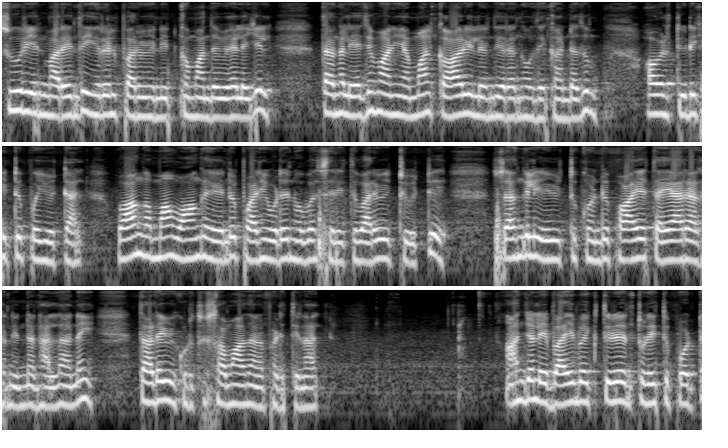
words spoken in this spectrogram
சூரியன் மறைந்து இருள் பரவி நிற்கும் அந்த வேளையில் தங்கள் எஜமானி அம்மாள் காரிலிருந்து இறங்குவதை கண்டதும் அவள் திடுக்கிட்டு போய்விட்டாள். வாங்கம்மா வாங்க என்று பணிவுடன் உபசரித்து வரவேற்றுவிட்டு சங்கிலி இழுத்து கொண்டு பாய தயாராக நின்ற நல்லானை தடவி கொடுத்து சமாதானப்படுத்தினாள். அஞ்சலை பயபக்தியுடன் துடைத்து போட்ட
